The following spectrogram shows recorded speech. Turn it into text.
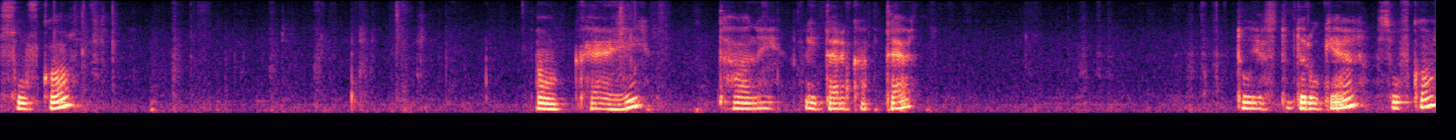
słówko. Ok. Dalej literka T. Tu jest drugie słówko.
